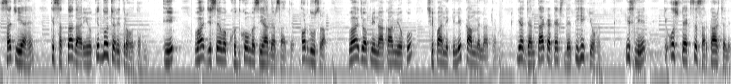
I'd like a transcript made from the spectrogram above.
सच यह है कि सत्ताधारियों के दो चरित्र होते हैं। एक, वह जिसे वह खुद को मसीहा दर्शाते हैं, और दूसरा, वह जो अपनी नाकामियों को छिपाने के लिए काम में लाते हैं। यह जनता का टैक्स देती ही क्यों है? इसलिए कि उस टैक्स से सरकार चले।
